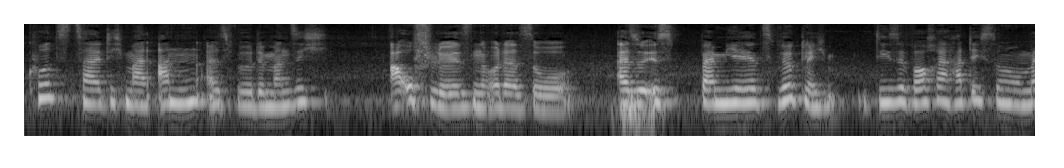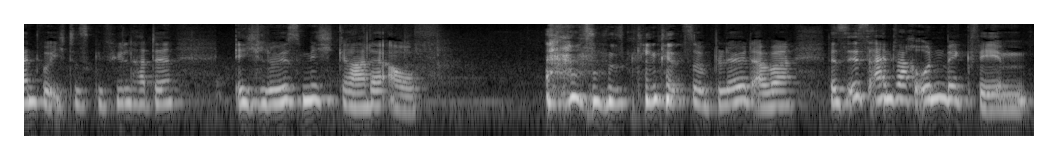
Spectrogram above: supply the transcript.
kurzzeitig mal an, als würde man sich auflösen oder so. Also ist bei mir jetzt wirklich, diese Woche hatte ich so einen Moment, wo ich das Gefühl hatte, ich löse mich gerade auf. das klingt jetzt so blöd, aber das ist einfach unbequem.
